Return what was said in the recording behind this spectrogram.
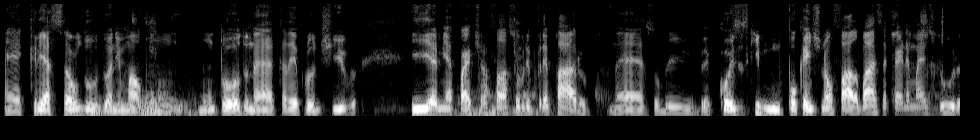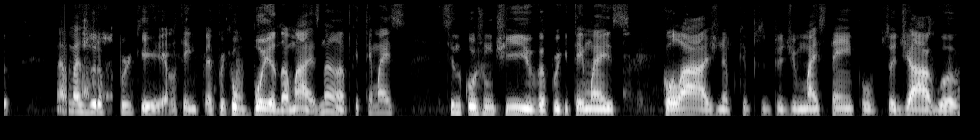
é, criação do, do animal como um, como um todo, né? Cadeia produtiva. E a minha parte era falar sobre preparo, né? Sobre coisas que pouca gente não fala. Bah, essa carne é mais dura. É mais dura por quê? Ela tem, é porque o boi anda mais? Não, é porque tem mais tecido conjuntivo, é porque tem mais colágeno, é porque precisa de mais tempo, precisa de água,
